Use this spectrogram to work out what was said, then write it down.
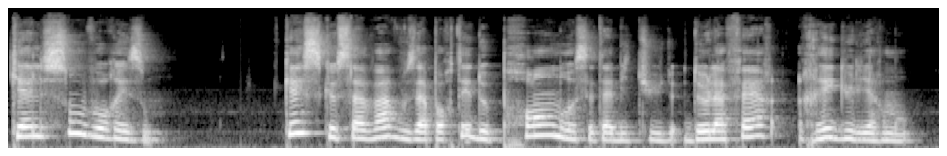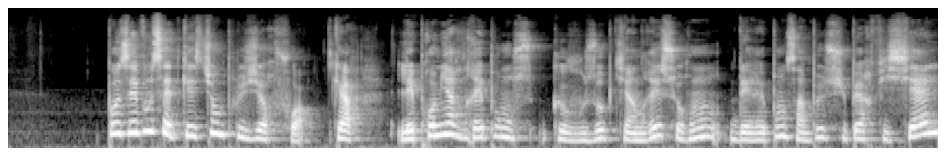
Quelles sont vos raisons? Qu'est-ce que ça va vous apporter de prendre cette habitude, de la faire régulièrement? Posez-vous cette question plusieurs fois, car les premières réponses que vous obtiendrez seront des réponses un peu superficielles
